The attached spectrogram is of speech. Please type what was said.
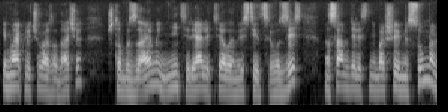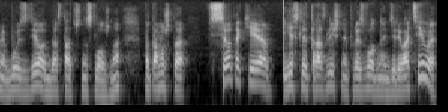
и моя ключевая задача, чтобы займы не теряли тело инвестиций. Вот здесь на самом деле с небольшими суммами будет сделать достаточно сложно, потому что все-таки, если это различные производные деривативы,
